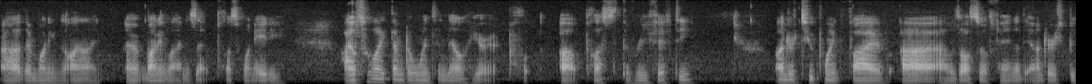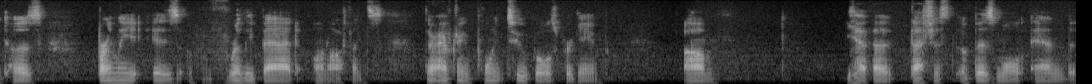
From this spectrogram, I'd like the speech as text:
Uh, their money line, money line is at plus 180. I also like them to win to nil here at pl- uh, plus 350. Under 2.5, uh, I was also a fan of the unders because Burnley is really bad on offense. They're averaging 0.2 goals per game. Um, yeah, that that's just abysmal, and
